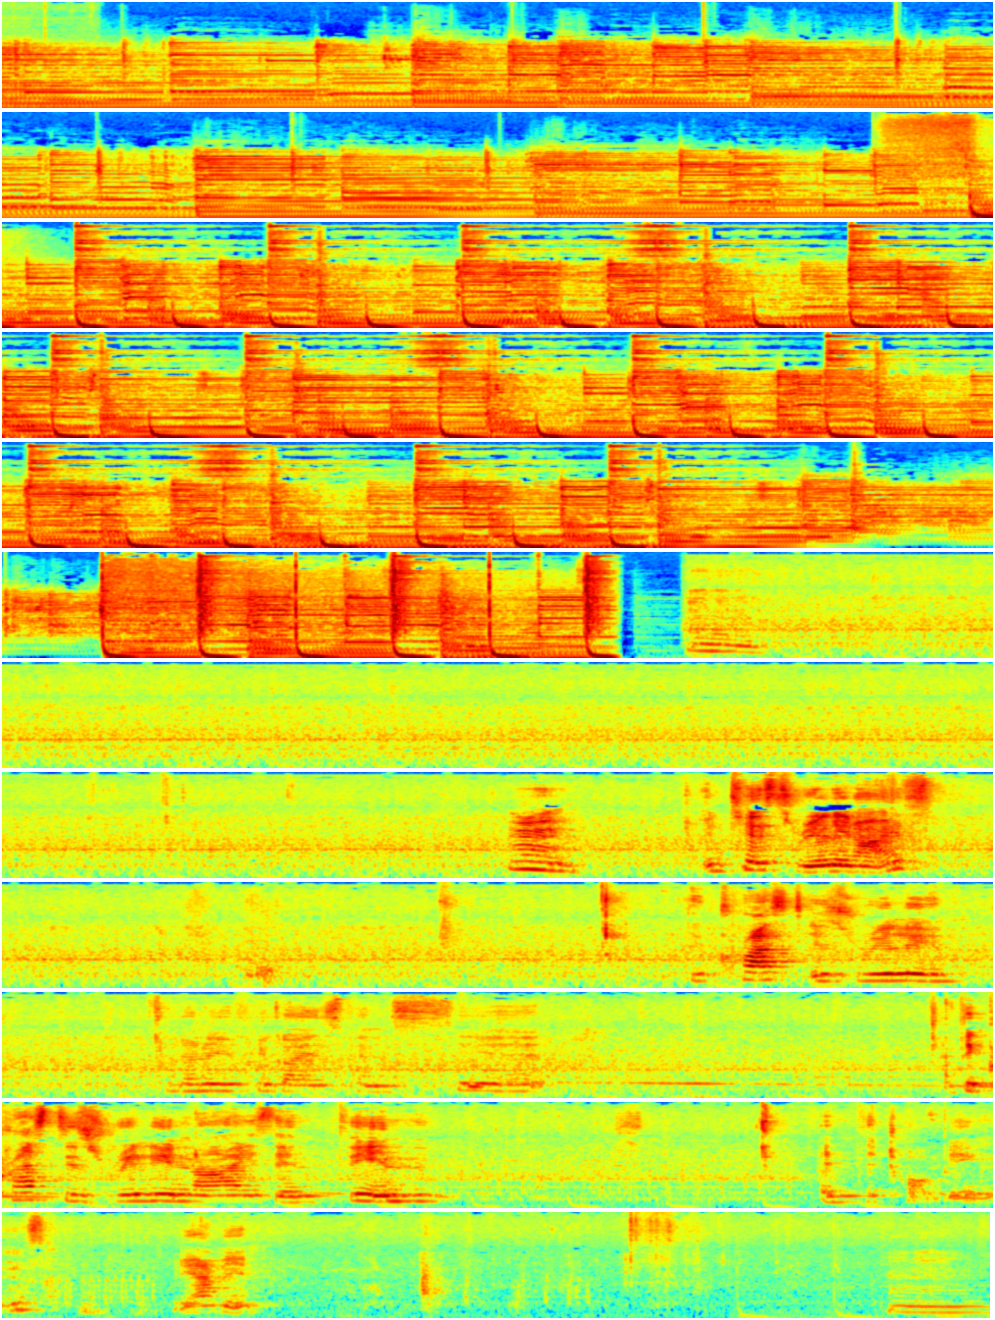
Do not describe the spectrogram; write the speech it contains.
The crust is really, I don't know if you guys can see it. The crust is really nice and thin. And the toppings, yummy. Mm.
